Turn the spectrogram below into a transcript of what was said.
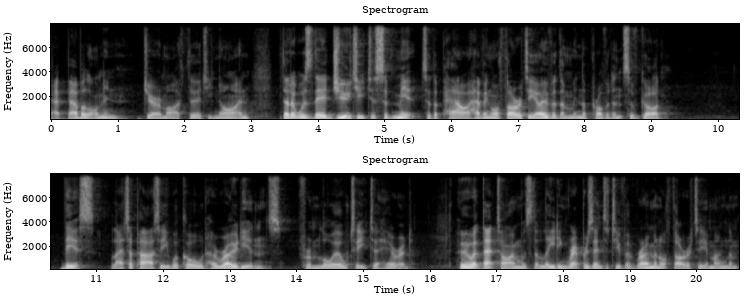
at Babylon in Jeremiah 39, that it was their duty to submit to the power having authority over them in the providence of God. This latter party were called Herodians, from loyalty to Herod, who at that time was the leading representative of Roman authority among them.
